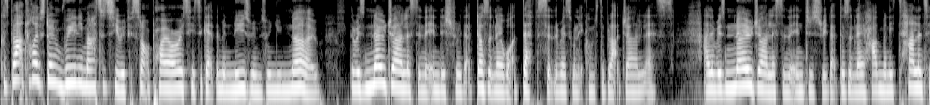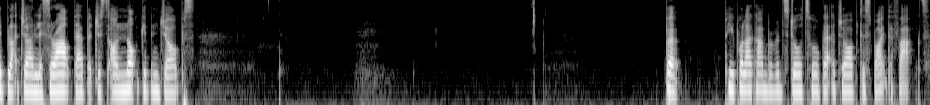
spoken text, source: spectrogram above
Because black lives don't really matter to you if it's not a priority to get them in newsrooms when you know there is no journalist in the industry that doesn't know what a deficit there is when it comes to black journalists. And there is no journalist in the industry that doesn't know how many talented black journalists are out there but just are not given jobs. But people like Amber Rudd's daughter will get a job despite the fact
